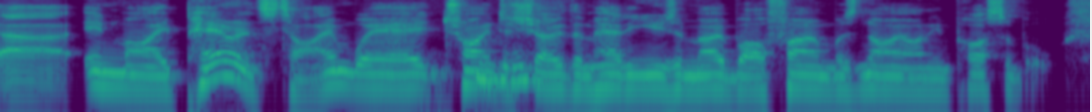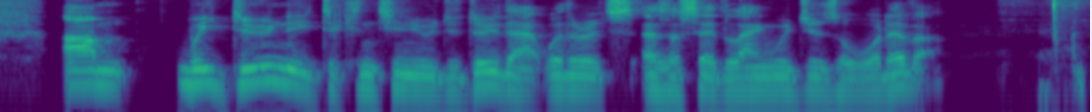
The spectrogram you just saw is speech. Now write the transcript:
uh, in my parents' time, where trying mm-hmm. to show them how to use a mobile phone was nigh on impossible. Um, we do need to continue to do that, whether it's, as I said, languages or whatever.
